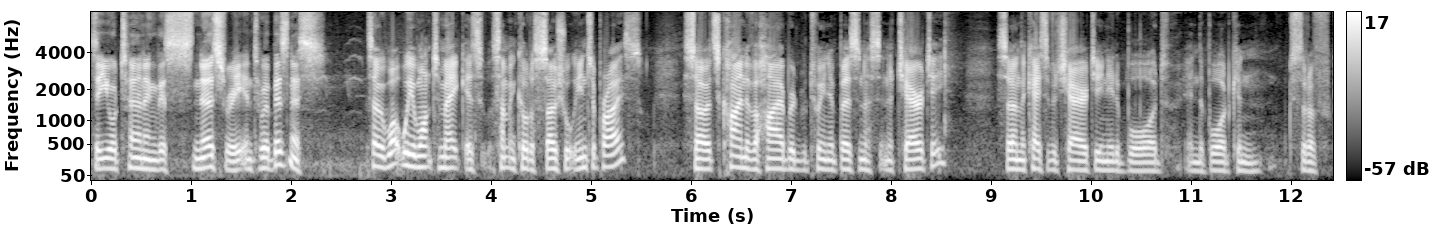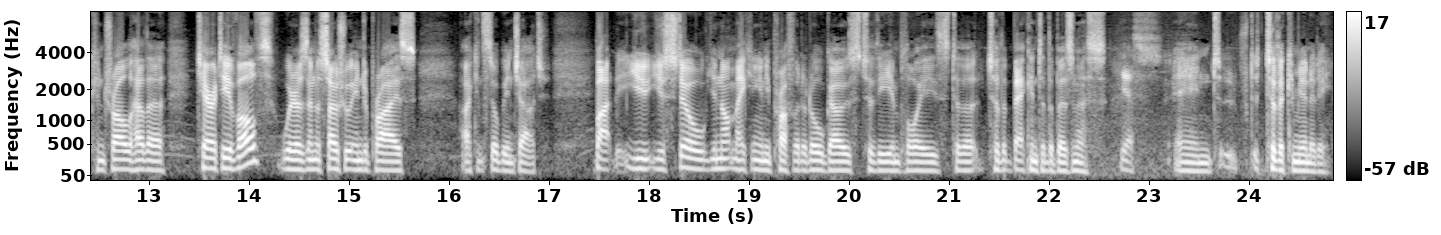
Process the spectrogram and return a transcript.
so you're turning this nursery into a business. So what we want to make is something called a social enterprise. So it's kind of a hybrid between a business and a charity. So in the case of a charity, you need a board, and the board can sort of control how the charity evolves. Whereas in a social enterprise, I can still be in charge. But you, you still you're not making any profit. It all goes to the employees, to the to the back into the business, yes, and to the community.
